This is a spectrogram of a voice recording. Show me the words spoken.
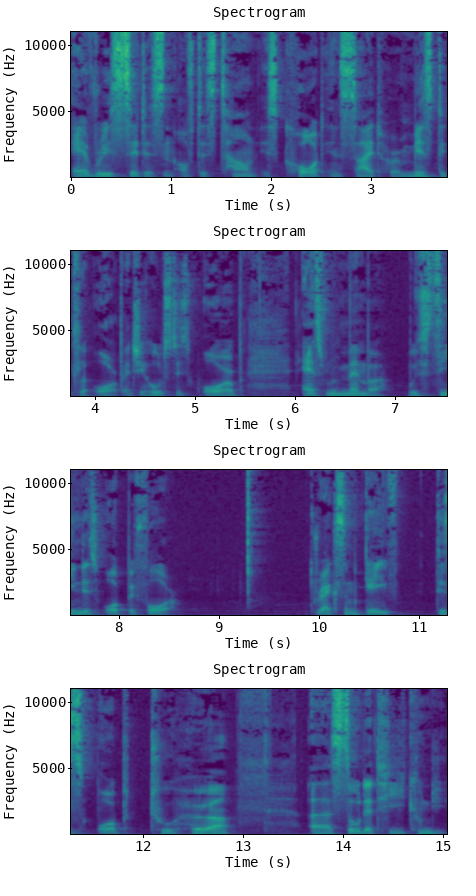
every citizen of this town is caught inside her mystical orb. And she holds this orb. As remember, we've seen this orb before. Draxum gave this orb to her uh, so that he could,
